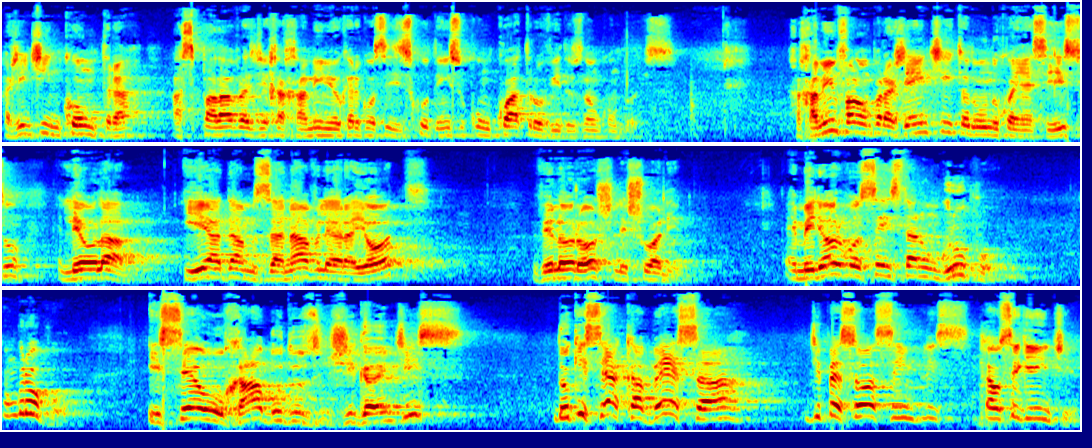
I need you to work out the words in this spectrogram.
a gente encontra as palavras de Rahamim, eu quero que vocês escutem isso com quatro ouvidos, não com dois. Rahamim falam para a gente, todo mundo conhece isso, Leolam, Adam Zanav Learayot, Velorosh Leshualim. É melhor você estar num grupo, um grupo, e ser o rabo dos gigantes, do que ser a cabeça de pessoas simples. É o seguinte,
